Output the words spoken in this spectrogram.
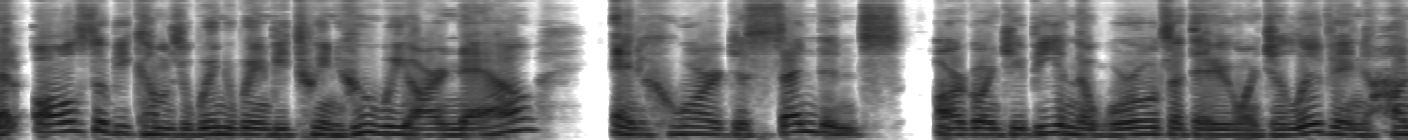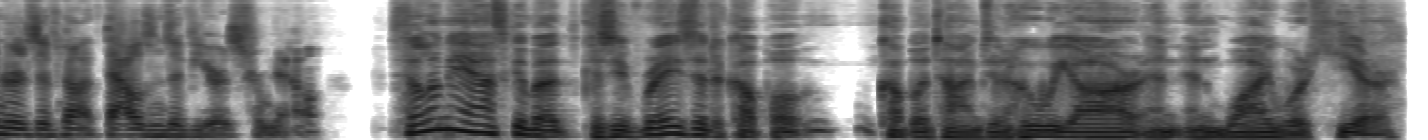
That also becomes win win between who we are now and who our descendants are going to be in the worlds that they're going to live in hundreds, if not thousands of years from now. So let me ask about because you've raised it a couple couple of times, you know, who we are and, and why we're here.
